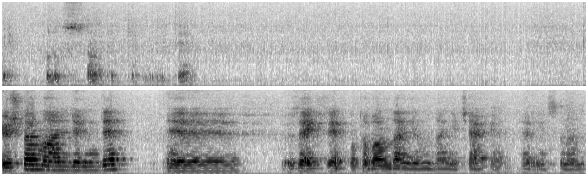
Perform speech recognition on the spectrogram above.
bir ulus sanat etkinliğiydi. Göçmen mahallelerinde ee, özellikle otobandan yanından geçerken her insanın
